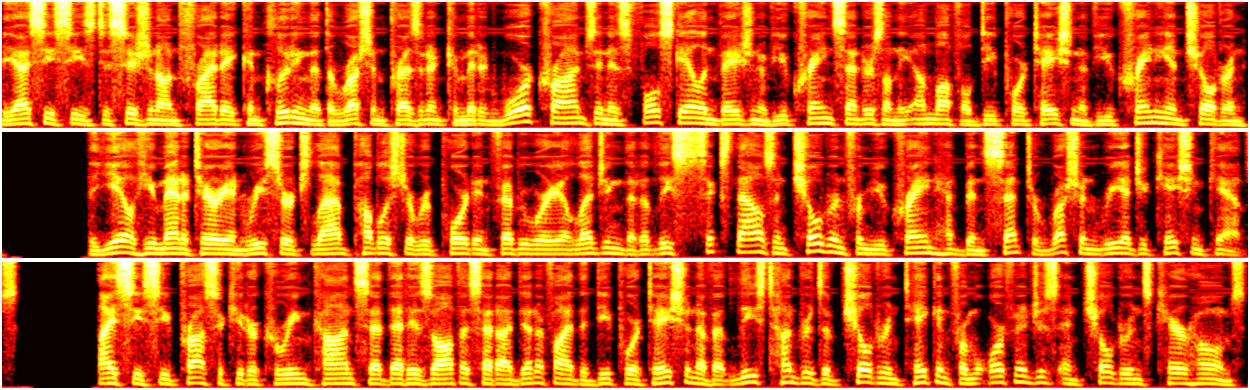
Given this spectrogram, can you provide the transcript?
The ICC's decision on Friday concluding that the Russian president committed war crimes in his full-scale invasion of Ukraine centers on the unlawful deportation of Ukrainian children. The Yale Humanitarian Research Lab published a report in February alleging that at least 6,000 children from Ukraine had been sent to Russian re-education camps. ICC prosecutor Karim Khan said that his office had identified the deportation of at least hundreds of children taken from orphanages and children's care homes.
